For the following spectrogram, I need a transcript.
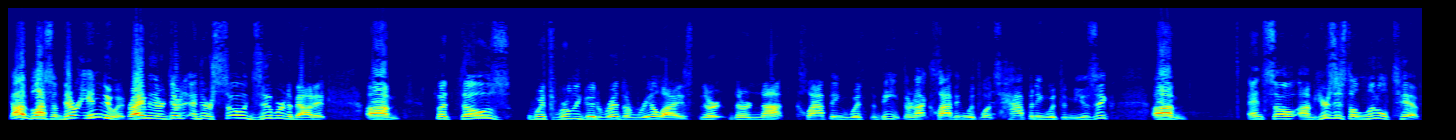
God bless them, they're into it, right? I mean, they're, they're and they're so exuberant about it. Um, but those with really good rhythm realize they're, they're not clapping with the beat. They're not clapping with what's happening with the music. Um, and so um, here's just a little tip.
